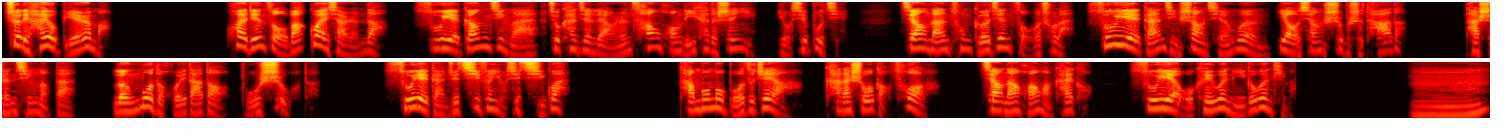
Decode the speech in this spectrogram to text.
这里还有别人吗？快点走吧，怪吓人的。苏叶刚进来就看见两人仓皇离开的身影，有些不解。江南从隔间走了出来，苏叶赶紧上前问：“药箱是不是他的？”他神情冷淡，冷漠的回答道：“不是我的。”苏叶感觉气氛有些奇怪，他摸摸脖子，这样看来是我搞错了。江南缓缓开口：“苏叶，我可以问你一个问题吗？”“嗯，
